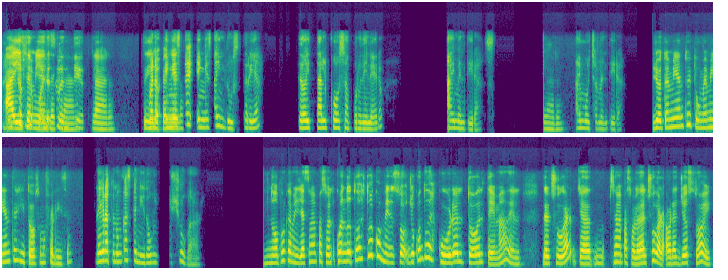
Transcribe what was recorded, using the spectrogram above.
Ahí Ahí se miente, claro. Sí, Bueno, en este, en esta industria, te doy tal cosa por dinero, hay mentiras, Claro. hay mucha mentira. Yo te miento y tú me mientes y todos somos felices. Negra, tú nunca has tenido un sugar. No, porque a mí ya se me pasó. el- Cuando todo esto comenzó, yo cuando descubro el, todo el tema del, del sugar, ya se me pasó la del sugar. Ahora yo soy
